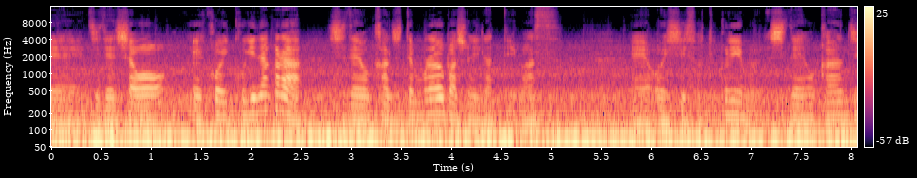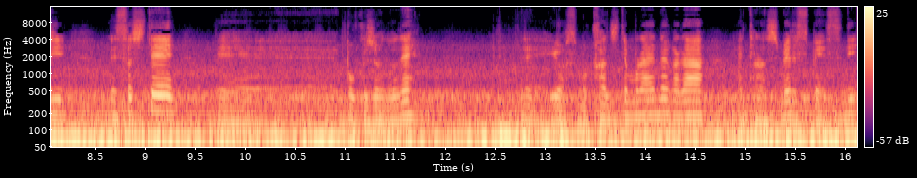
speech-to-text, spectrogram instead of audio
えー、自転車を、えー、こいこぎながら自然を感じてもらう場所になっています、えー、美味しいソフトクリーム自然を感じそして、えー、牧場のね、え、様子も感じてもらいながら、え楽しめるスペースに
